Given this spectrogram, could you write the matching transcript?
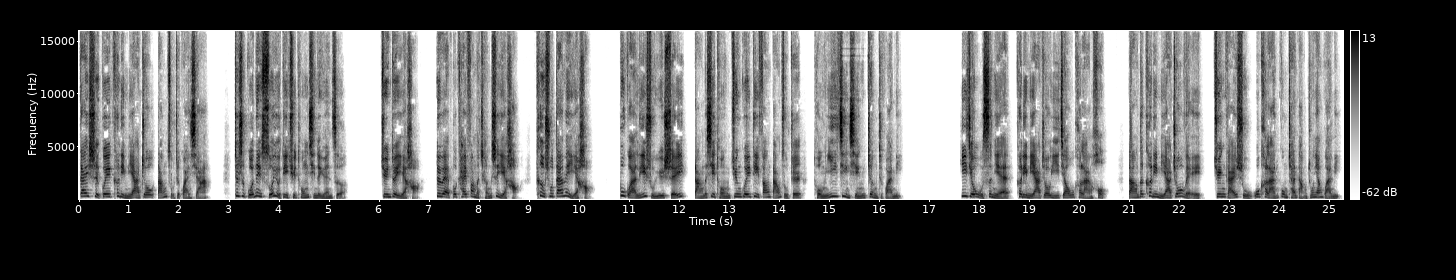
该市归克里米亚州党组织管辖。这是国内所有地区通行的原则。军队也好，对外不开放的城市也好，特殊单位也好，不管隶属于谁，党的系统均归地方党组织统一进行政治管理。一九五四年，克里米亚州移交乌克兰后，党的克里米亚州委均改属乌克兰共产党中央管理，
